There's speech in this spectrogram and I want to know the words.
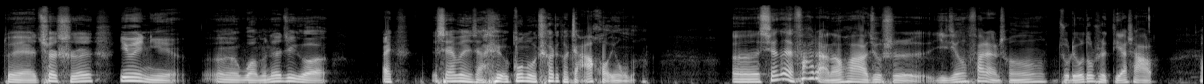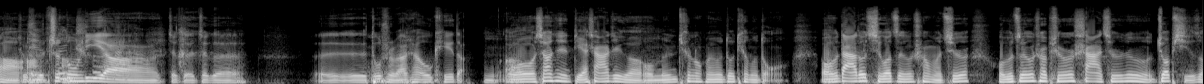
对，确实，因为你呃，我们的这个，哎，先问一下，这个公路车这个闸好用吗？嗯，现在发展的话，就是已经发展成主流都是碟刹了。啊，啊就是制动力啊，这个这个，呃，都是完全 OK 的。嗯，啊我我相信碟刹这个，我们听众朋友都听得懂。我们大家都骑过自行车嘛，其实我们自行车平时刹其实那种胶皮子，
